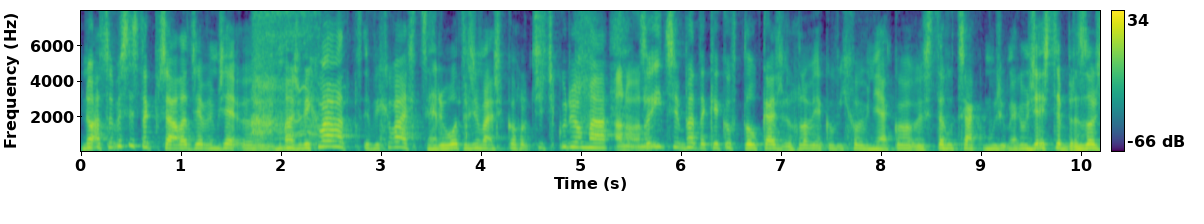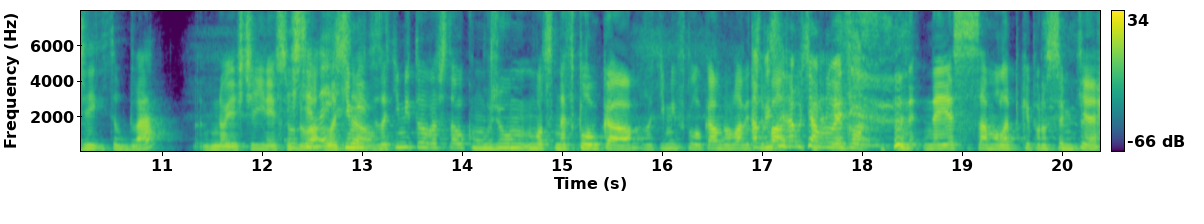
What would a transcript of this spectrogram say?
No a co bys si tak přála, že vím, že uh, máš vychovávat, vychováš dceru, takže máš jako holčičku doma, Ano, ano. co jí třeba tak jako vtloukáš do hlavy jako výchovně, jako ve vztahu třeba k mužům, jako že ještě brzo, že jsou dva? No ještě jí nejsou Ještě dva. nejsou. Zatím, jí, zatím jí to ve vztahu k mužům moc nevtloukám. Zatím jí vtloukám do hlavy Aby třeba... se naučila mluvit. Jako, ne, nejes samolepky, prosím tě.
